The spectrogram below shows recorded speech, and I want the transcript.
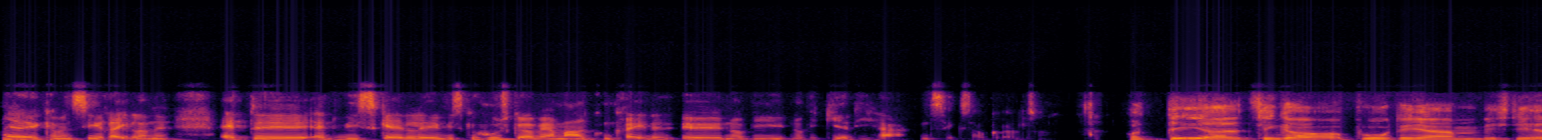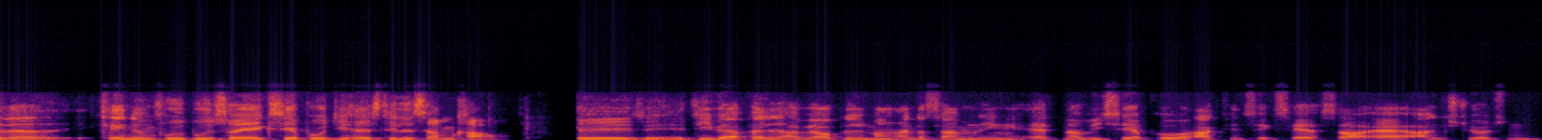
kan man sige, reglerne, at, at vi, skal, vi skal huske at være meget konkrete, når vi, når vi giver de her aktindsigtsafgørelser. Og det jeg tænker på, det er, hvis det havde været klagenævn for udbud, så er jeg ikke sikker på, at de havde stillet samme krav. De, I hvert fald har vi oplevet i mange andre sammenhænge, at når vi ser på aktindsigtssager, så er Ankestyrelsen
